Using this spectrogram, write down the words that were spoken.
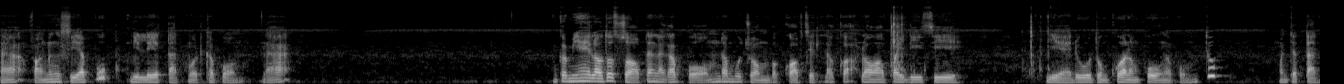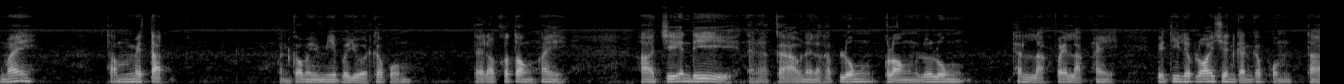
นะฮะฝั่งหนึงเสียปุ๊บดีเลย์ตัดหมดครับผมนะฮะก็มีให้เราทดสอบนั่นแหละครับผมท่านผู้ชมประกอบเสร็จแล้วก็ลองเอาไป DC แหย่ดูตรงขั้วลำโพงครับผมจุ๊บ มันจะตัดไหมทำไม่ตัด มันก็ไม่มีประโยชน์ครับผม แต่เราก็ต้องให้ GND นะครับกาวนี่แหละครับลงกล่องหรือลงแท่นหลักไฟหลักให้เป็นที่เรียบร้อยเช่นกันครับผมแต่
